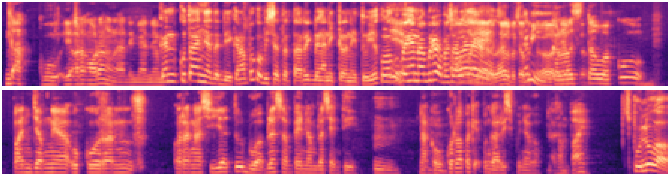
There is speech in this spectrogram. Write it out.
nggak aku ya orang-orang lah dengan yang Kan ku tanya tadi, kenapa kau bisa tertarik dengan iklan itu? Ya kalau aku Iya. pengen upgrade apa salahnya iya, gitu kan? betul, betul, kan betul. iya. Kalau betul. setahu aku panjangnya ukuran orang Asia tuh 12 sampai 16 cm. Hmm. Nah, kau ukur lah pakai penggaris punya kau. nggak sampai. 10 kau.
